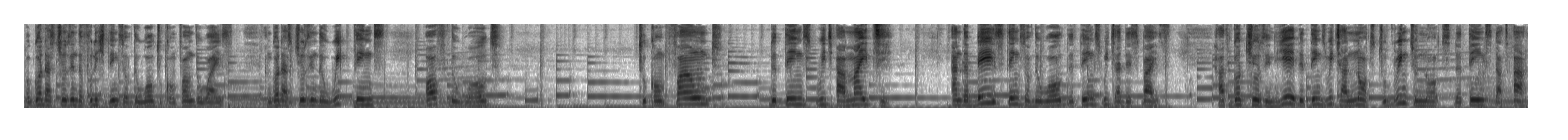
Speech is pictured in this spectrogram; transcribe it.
"But God has chosen the foolish things of the world to confound the wise, and God has chosen the weak things of the world to confound the things which are mighty, and the base things of the world, the things which are despised, hath God chosen, yea, the things which are not, to bring to naught the things that are.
